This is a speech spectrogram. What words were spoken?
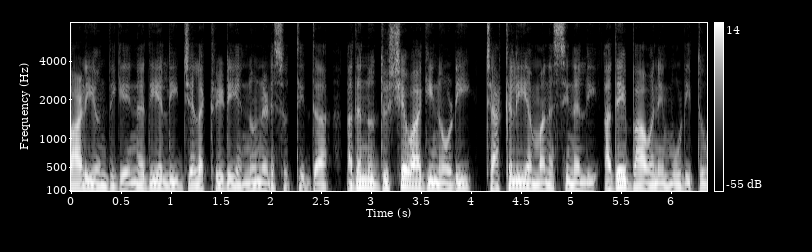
ಬಾಳಿಯೊಂದಿಗೆ ನದಿಯಲ್ಲಿ ಜಲಕ್ರೀಡೆಯನ್ನು ನಡೆಸುತ್ತಿದ್ದ, ಅದನ್ನು ದೃಶ್ಯವಾಗಿ ನೋಡಿ ಚಾಕಲಿಯ ಮನಸ್ಸಿನಲ್ಲಿ ಅದೇ ಭಾವನೆ ಮೂಡಿತು.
